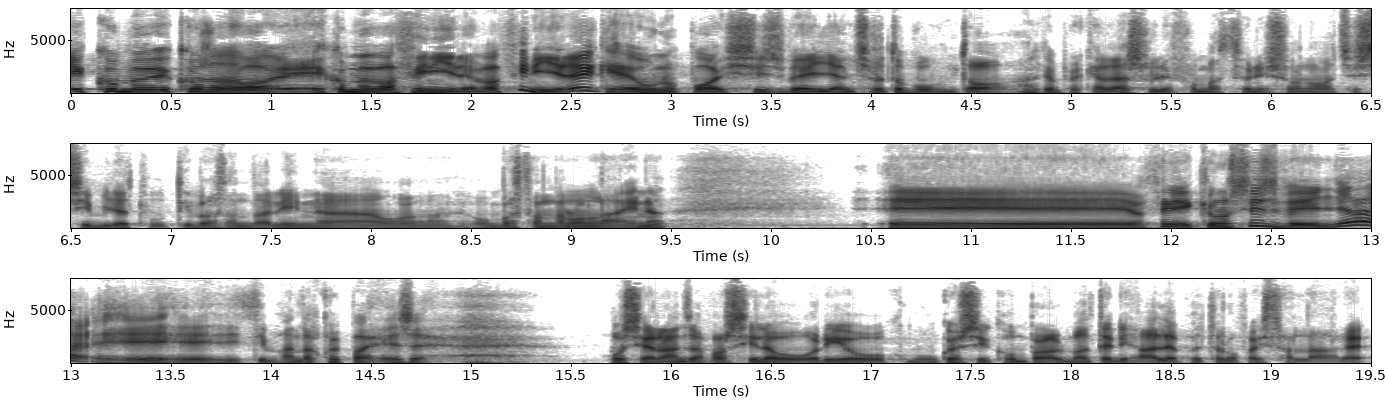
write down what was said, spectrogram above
E come, cosa, e come, va a finire? Va a finire che uno poi si sveglia a un certo punto, anche perché adesso le informazioni sono accessibili a tutti, basta andare, in, uh, basta andare online, e va a finire che uno si sveglia e, ti manda a quel paese, o si arrangia a farsi i lavori o comunque si compra il materiale e poi te lo fa installare.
